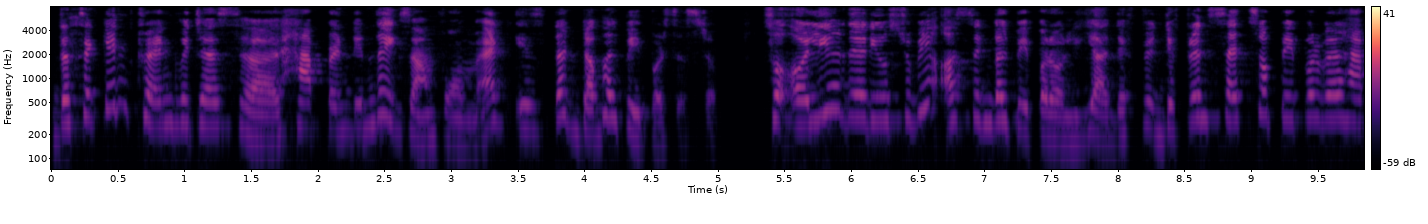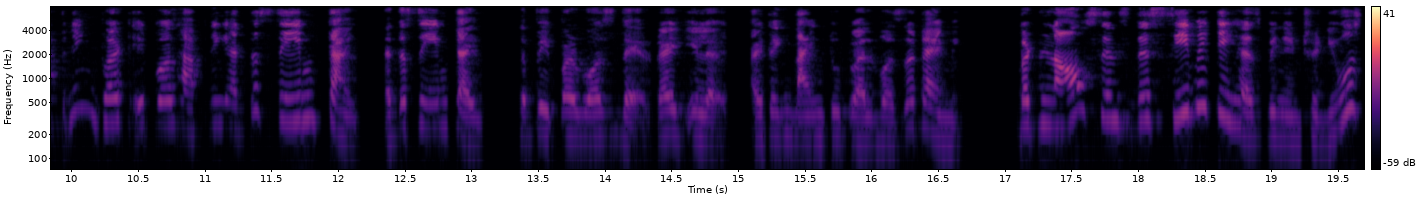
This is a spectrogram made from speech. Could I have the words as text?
the second trend which has happened in the exam format is the double paper system so earlier there used to be a single paper only. Yeah, diff different sets of paper were happening, but it was happening at the same time. At the same time, the paper was there, right? 11, I think 9 to 12 was the timing. But now since this CBT has been introduced,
